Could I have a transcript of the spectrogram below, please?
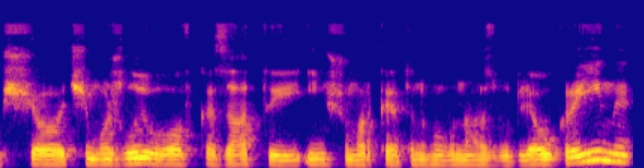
Що чи можливо вказати іншу маркетингову назву для України?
